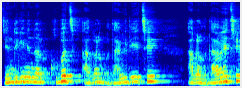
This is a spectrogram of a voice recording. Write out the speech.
જિંદગીની અંદર ખૂબ જ આગળ વધાવી દે છે આગળ વધાવે છે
